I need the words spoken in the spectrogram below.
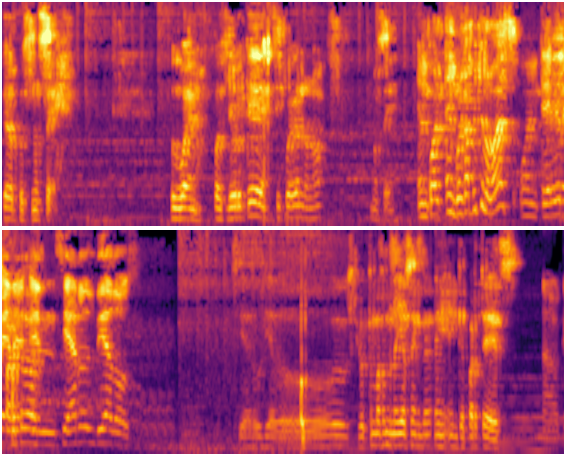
Pero pues no sé. Pues bueno, pues yo creo que si juegan o no, no sé. ¿En cuál, ¿En cuál capítulo vas? ¿O en qué parte vas? En Seattle día 2. Seattle día 2. Creo que más o menos ya sé en, qué parte es. Ah, ok.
